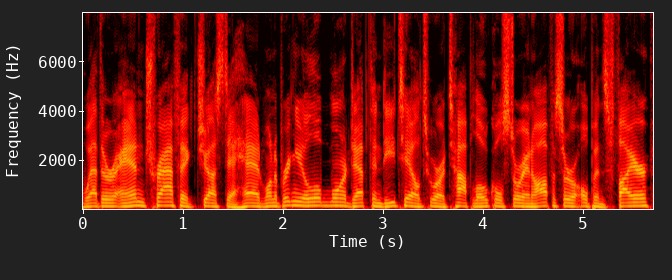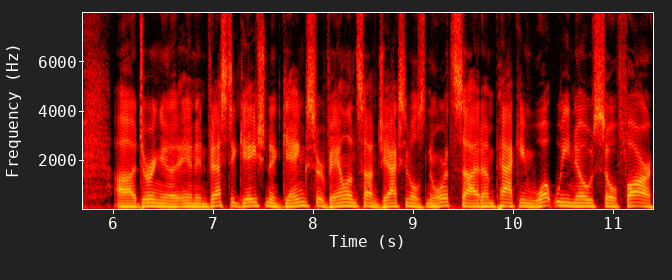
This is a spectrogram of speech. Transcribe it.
Weather and traffic just ahead. Want to bring you a little more depth and detail to our top local story. An officer opens fire uh, during a, an investigation of gang surveillance on Jacksonville's north side. Unpacking what we know so far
